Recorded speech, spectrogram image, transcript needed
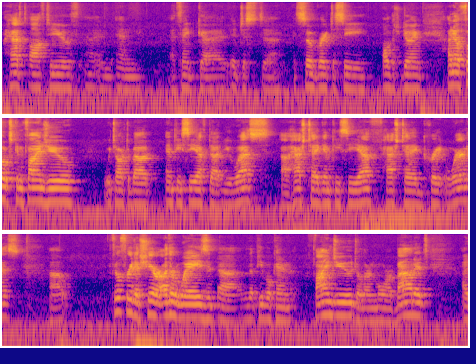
hats off to you, and, and I think uh, it just uh, it's so great to see all that you're doing. I know folks can find you. We talked about npcf.us, uh, hashtag npcf, hashtag create awareness. Feel free to share other ways uh, that people can find you to learn more about it. I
